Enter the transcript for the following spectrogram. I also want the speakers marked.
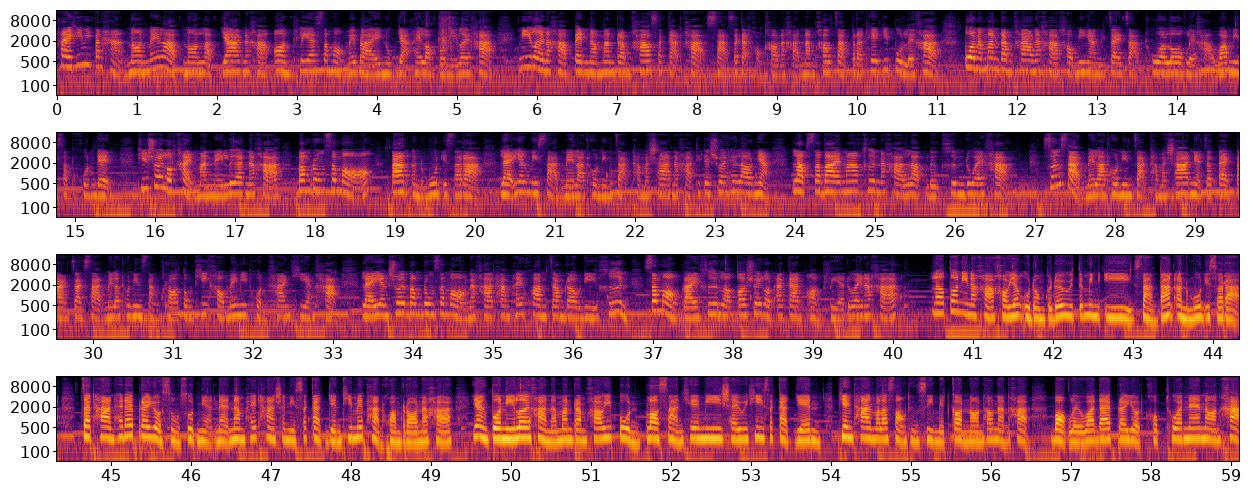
Speaker 1: ใครที่มีปัญหานอนไม่หลับนอนหลับยากนะคะ อ่อนเพลียสมองไม่ไบรท์นุกอยากให้ลองตัวนี้เลยค่ะ นี่เลยนะคะ เป็นน้ำมันรำข้าวสกัดค่ะ สารสกัดของเขานะคะนำเข้าจากประเทศญี่ปุ่นเลยค่ะ ตัวน้ำมันรำข้าวนะคะ เขามีงานวิจัยจากทั่วโลกเลยค่ะ ว่ามีสรรพคุณเด่น ที่ช่วยลดไขมันในเลือดนะคะบำรุงสมองต้านอนุมูลอิสระ และยังมีสารเมลาโทนินจากธรรมชาตินะคะ ที่จะช่วยให้เราเนี่ยหลับสบายมากขึ้นนะคะ หลับลึกขึ้นด้วยค่ะ ซึ่งสารเมลาโทนินจากธรรมชาติเนี่ยจะแตกต่างจากสารเมลาโทนินสังเคราะห์ตรงที่เขาไม่มีผลข้างเคียงค่ะ และยังช่วยบำรุงสมองนะคะทำให้ความจำเราดีขึ้น สมองไบรท์ขึ้นแล้วก็ช่วยลดอาการอ่อนเพลียด้วยนะคะ แล้วตัวนี้นะคะเขายังอุดมไปด้วยวิตามินอ e, ีสารต้านอนุมูลอิสระ จะทานให้ได้ประโยชน์สูงสุดเนี่ยแนะนำให้ทานชนิดสกัดเย็นที่ไม่ผ่านความร้อนนะคะ อย่างตัวนี้เลยค่ะน้ำมันรำข้าวญี่ปุ่น ปลอดสารเคมีใช้วิธีสกัดเย็น เพียงทานวันละ 2-4 เม็ดก่อนนอนเท่านั้นค่ะ บอกเลยว่าได้ประโยชน์ครบถ้วนแน่นอนค่ะ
